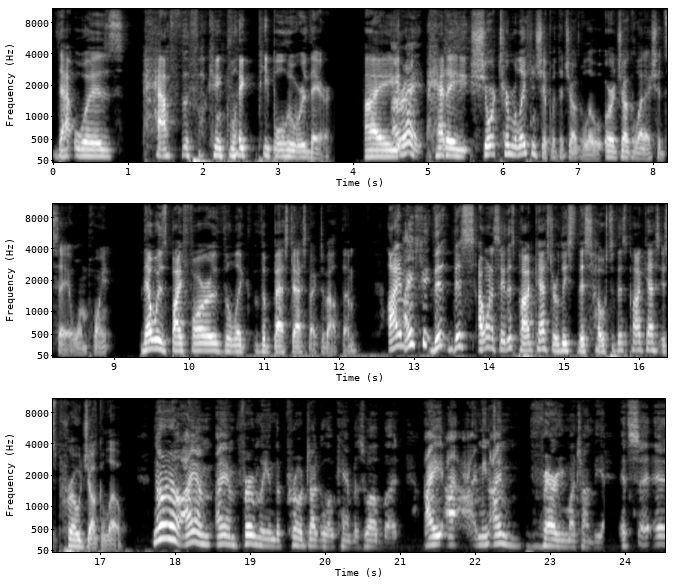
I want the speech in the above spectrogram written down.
that was half the fucking like people who were there. I right. had a short-term relationship with a juggalo or a juggalette, I should say, at one point. That was by far the like the best aspect about them. I'm I fe- thi- this. I want to say this podcast, or at least this host of this podcast, is pro juggalo. No, no, no. I am I am firmly in the pro Juggalo camp as well, but I I, I mean I'm very much on the it's uh, uh,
